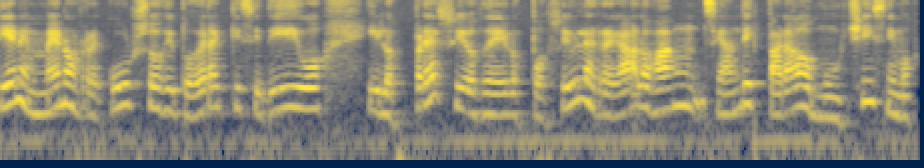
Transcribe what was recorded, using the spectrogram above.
tienen menos recursos y poder adquisitivo y los precios de los posibles regalos han, se han disparado muchísimo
